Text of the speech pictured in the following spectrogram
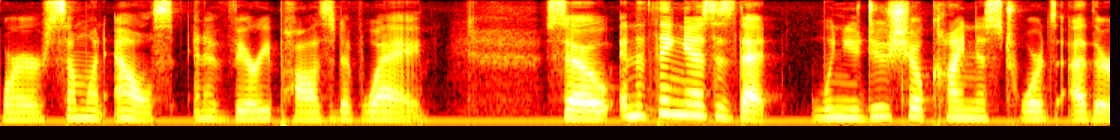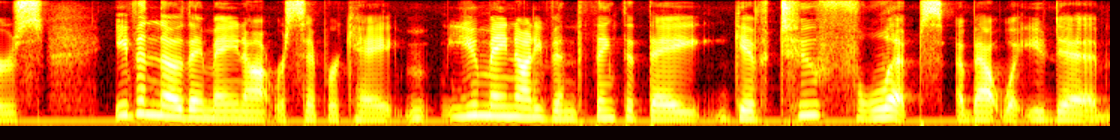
or someone else in a very positive way. So, and the thing is, is that when you do show kindness towards others, even though they may not reciprocate, you may not even think that they give two flips about what you did.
